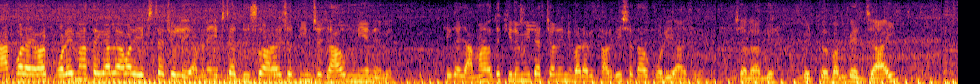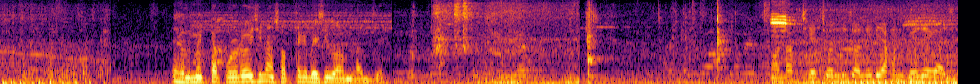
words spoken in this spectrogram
না করায়, এবার পরের মাসে গেলে আবার এক্সট্রা চলে যায়। মানে এক্সট্রা দুশো, আড়াইশো, তিনশো যা হোক নিয়ে নেবে। ঠিক আছে, আমার হয়তো কিলোমিটার চলেনি বাট আমি সার্ভিসটা তাও করিয়ে আসব। চলো আগে পেট্রোল পাম্পে যাই। হেলমেটটা পরে রয়েছি না সব থেকে বেশি গরম লাগছে নটা ছেচল্লিশ অলরেডি এখন বেজে গেছে।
